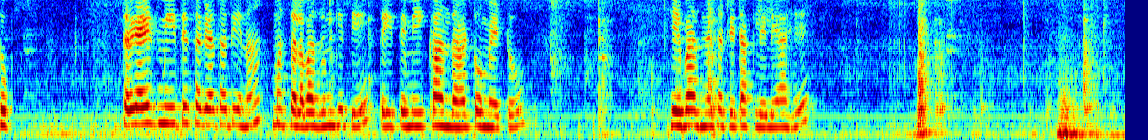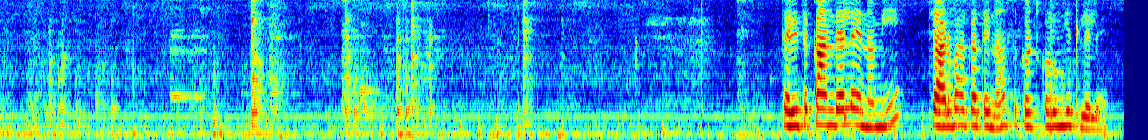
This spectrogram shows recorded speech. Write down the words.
तो तर गाईज मी इथे सगळ्यात आधी ना मसाला भाजून घेते. तर इथे मी कांदा टोमॅटो हे भाजण्यासाठी टाकलेले आहे. तर इथं कांद्याला आहे ना मी चार भागात आहे ना असं कट करून घेतलेलं आहे.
